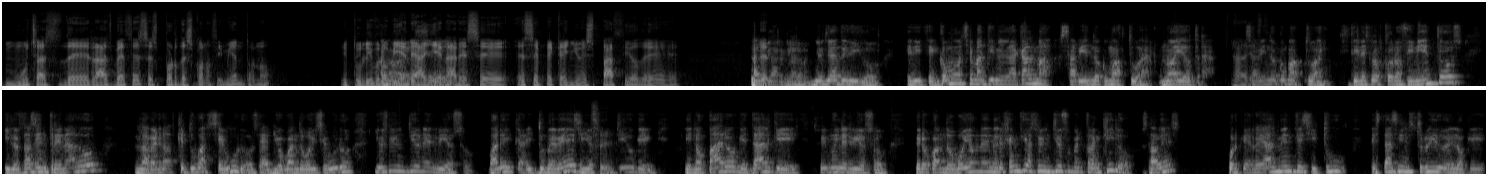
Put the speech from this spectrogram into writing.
muchas de las veces es por desconocimiento, ¿no? Y tu libro viene a llenar ese, ese pequeño espacio de, Claro, claro, claro. Yo ya te digo, que dicen, ¿cómo se mantiene la calma? Sabiendo cómo actuar, no hay otra. Sabiendo cómo actuar. Si tienes los conocimientos y los has entrenado, la verdad es que tú vas seguro. O sea, yo cuando voy seguro, yo soy un tío nervioso, ¿vale? Y tú me ves y yo soy un tío que, que, no paro, que tal, que soy muy nervioso. Pero cuando voy a una emergencia soy un tío súper tranquilo, ¿sabes? Porque realmente si tú estás instruido en lo que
